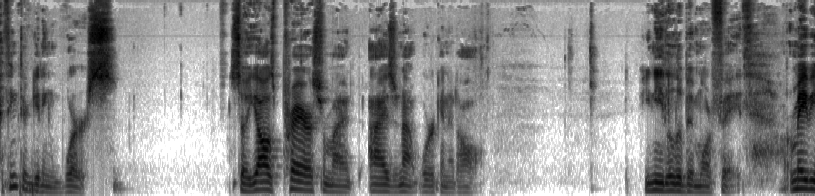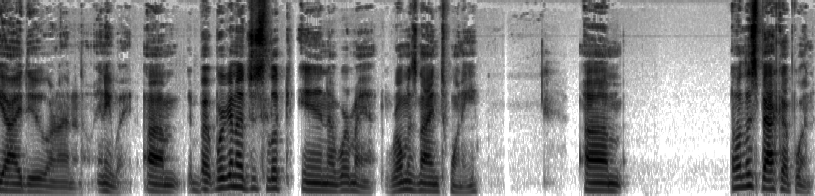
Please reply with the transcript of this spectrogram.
I think they're getting worse. So y'all's prayers for my eyes are not working at all. You need a little bit more faith, or maybe I do, or I don't know. Anyway, um, but we're gonna just look in uh, where am I at? Romans nine twenty. Um, well, let's back up one.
